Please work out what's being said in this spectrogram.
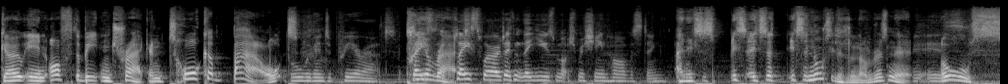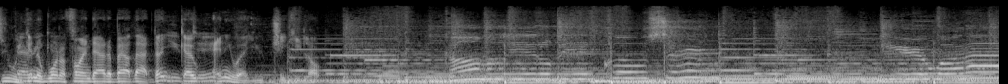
go in off the beaten track and talk about. Oh, we're going to Priorat. Priorat. Place, a place where I don't think they use much machine harvesting. And it's a, it's it's a it's a naughty little number, isn't it? It is. Oh, so you're going to want to find out about that. Don't You go do. anywhere, you cheeky lot. Come a little bit closer. Hear what I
